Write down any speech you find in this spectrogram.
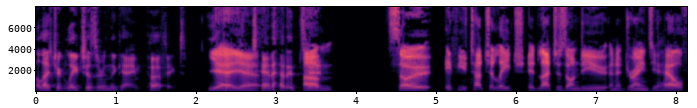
Electric leeches are in the game. Perfect. yeah, yeah. Ten out of ten. Um, so if you touch a leech, it latches onto you and it drains your health.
